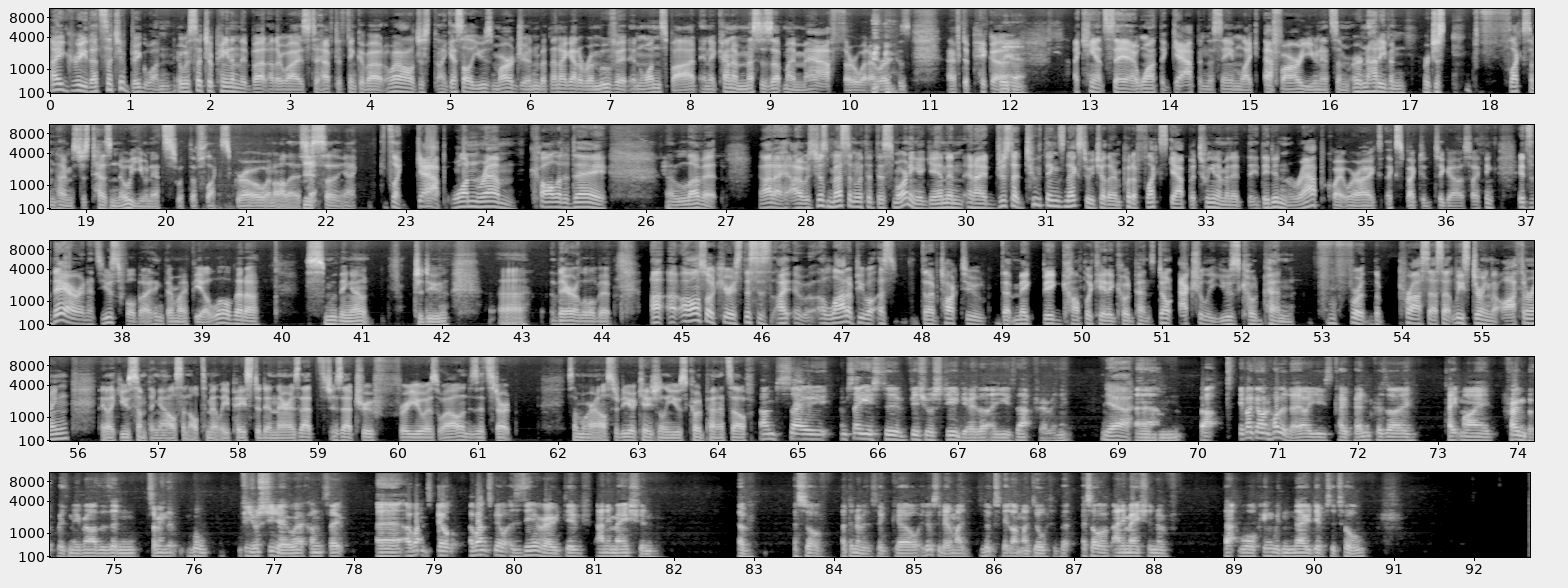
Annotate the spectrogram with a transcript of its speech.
I agree. That's such a big one. It was such a pain in the butt otherwise to have to think about, well, just I guess I'll use margin, but then I got to remove it in one spot and it kind of messes up my math or whatever because I have to pick a. yeah, I can't say I want the gap in the same like FR units um, or not even, or just Flex sometimes just has no units with the Flex Grow and all that. It's Yeah. just, so, yeah, it's like gap, one rem, call it a day. I love it. God, I, I was just messing with it this morning again, and, and I just had two things next to each other and put a flex gap between them, and it they, they didn't wrap quite where I ex- expected it to go. So I think it's there and it's useful, but I think there might be a little bit of smoothing out to do uh, there a little bit. Uh, I- I'm also curious. This is I a lot of people us, that I've talked to that make big, complicated code pens don't actually use CodePen f- for the process. At least during the authoring, they like use something else and ultimately paste it in there. Is that is that true for you as well? And does it start somewhere else, or do you occasionally use CodePen itself? I'm so I'm so used to Visual Studio that I use that for everything. Yeah, Um, but if I go on holiday, I use CodePen because I take my Chromebook with me rather than something that will Visual Studio work on. So uh, I once built I once built a zero div animation of a sort of I don't know if it's a girl. It looks a bit like my looks a bit like my daughter, but a sort of animation of that walking with no divs at all.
